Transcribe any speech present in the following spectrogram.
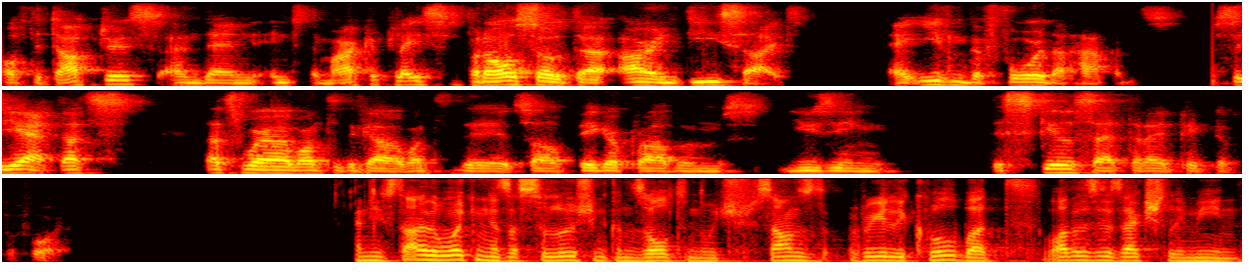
of the doctors and then into the marketplace, but also the R and D side, uh, even before that happens. So yeah, that's that's where I wanted to go. I wanted to solve bigger problems using the skill set that I picked up before. And you started working as a solution consultant, which sounds really cool, but what does this actually mean?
